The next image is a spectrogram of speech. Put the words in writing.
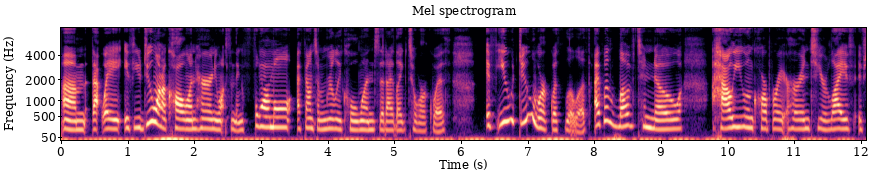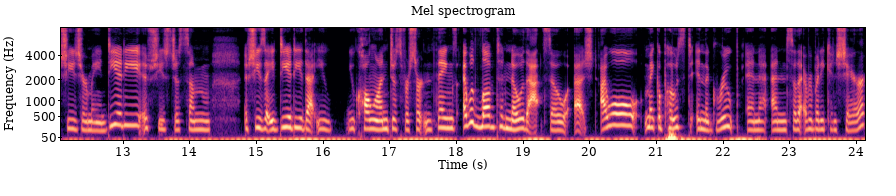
Um, that way, if you do want to call on her and you want something formal, I found some really cool ones that I'd like to work with if you do work with Lilith, I would love to know how you incorporate her into your life if she's your main deity, if she's just some if she's a deity that you you call on just for certain things. I would love to know that. So uh, I will make a post in the group and and so that everybody can share.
